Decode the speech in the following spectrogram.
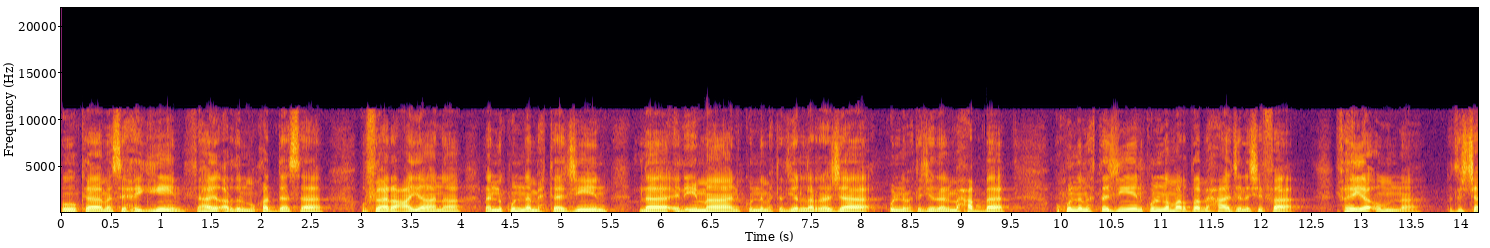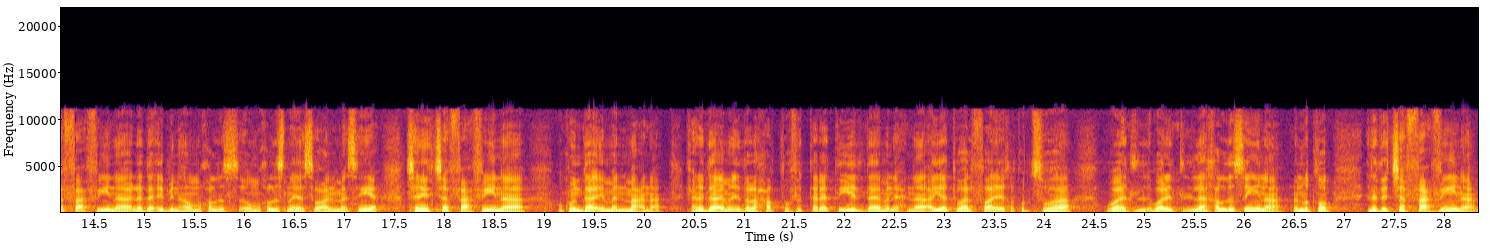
وكمسيحيين في هذه الأرض المقدسة وفي رعايانا لأنه كنا محتاجين للإيمان كنا محتاجين للرجاء كنا محتاجين للمحبة وكنا محتاجين كلنا مرضى بحاجة لشفاء. فهي أمنا. تتشفع فينا لدى ابنها ومخلص ومخلصنا يسوع المسيح عشان يتشفع فينا ويكون دائما معنا. فإحنا دائما إذا لاحظتوا في التراتيل دائما إحنا أيتها الفائقة قدسها لا خلصينا. نطلب إنها تتشفع فينا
